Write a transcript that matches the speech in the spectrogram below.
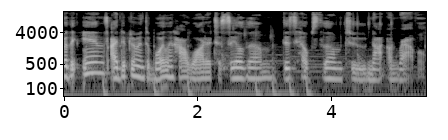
For the ends, I dipped them into boiling hot water to seal them. This helps them to not unravel.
